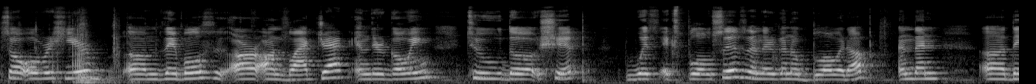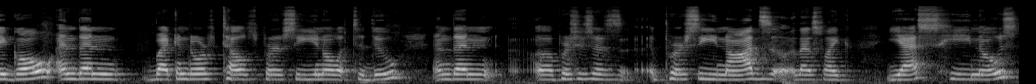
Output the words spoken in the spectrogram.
So over here, um, they both are on Blackjack, and they're going to the ship with explosives, and they're gonna blow it up. And then uh, they go, and then Beckendorf tells Percy, you know what to do, and then uh, Percy says, Percy nods. Uh, that's like Yes, he knows.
